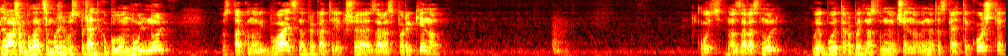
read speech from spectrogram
На вашому балансі, може, спочатку було 0,0. Ось так воно відбувається. Наприклад, якщо я зараз перекину. Ось, у нас зараз 0. Ви будете робити наступним чином. Ви натискаєте кошти,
